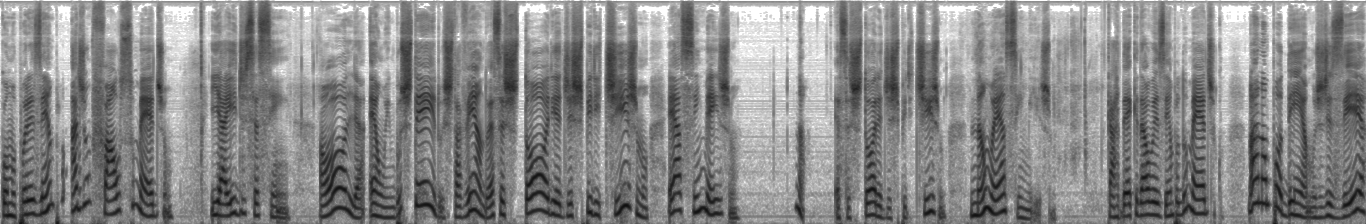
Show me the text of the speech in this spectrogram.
como por exemplo a de um falso médium. E aí disse assim: Olha, é um embusteiro, está vendo? Essa história de espiritismo é assim mesmo. Não, essa história de espiritismo não é assim mesmo. Kardec dá o exemplo do médico. Nós não podemos dizer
